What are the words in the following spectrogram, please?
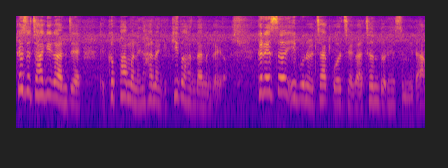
그래서 자기가 이제 급하면 하나님께 기도한다는 거예요. 그래서 이분을 잡고 제가 전도를 했습니다.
